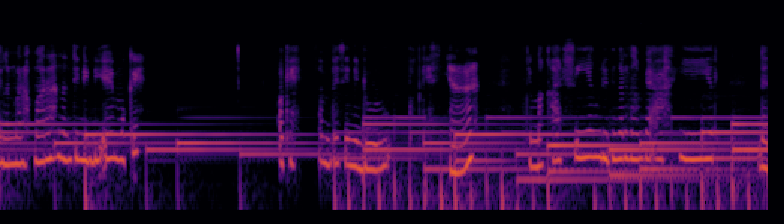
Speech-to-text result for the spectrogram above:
Jangan marah-marah nanti di DM oke? Okay? oke okay, sampai sini dulu podcastnya. Terima kasih yang udah denger sampai akhir. Dan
